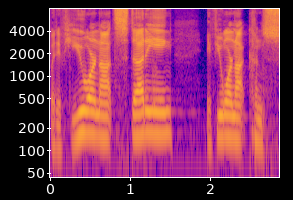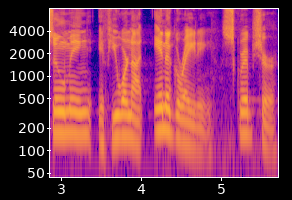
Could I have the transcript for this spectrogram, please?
But if you are not studying, if you are not consuming, if you are not integrating Scripture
